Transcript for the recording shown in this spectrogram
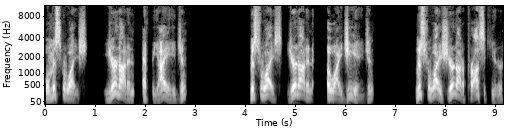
well, Mr. Weiss, you're not an FBI agent. Mr. Weiss, you're not an OIG agent. Mr. Weiss, you're not a prosecutor.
